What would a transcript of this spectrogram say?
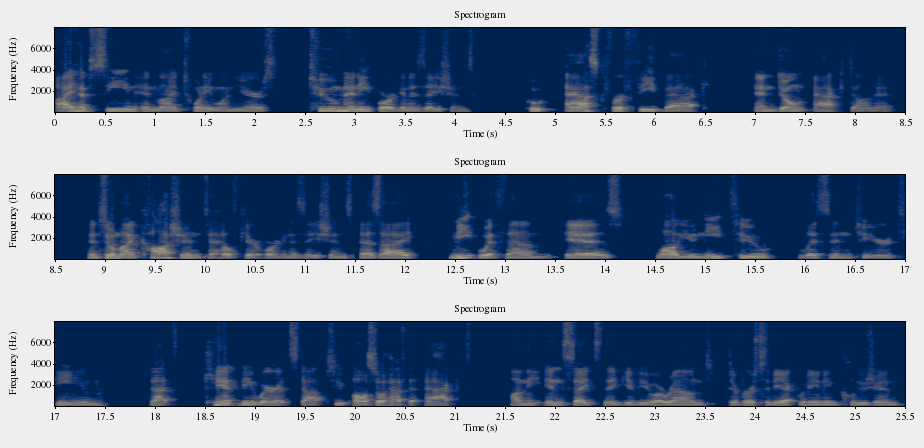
I have seen in my 21 years too many organizations who ask for feedback and don't act on it. And so, my caution to healthcare organizations as I meet with them is while you need to listen to your team, that can't be where it stops. You also have to act on the insights they give you around diversity, equity, and inclusion,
